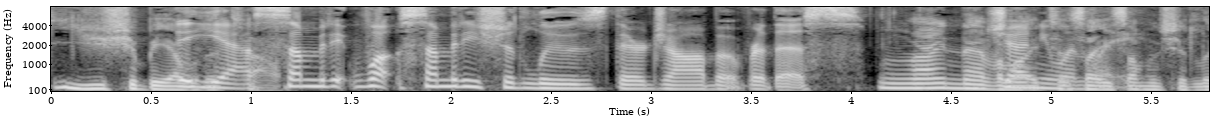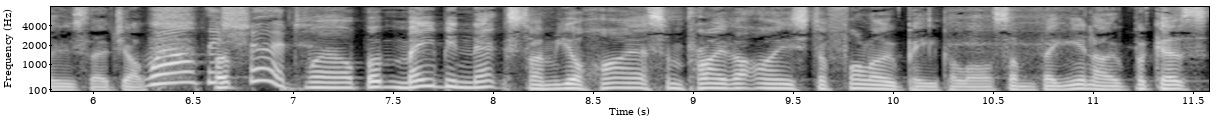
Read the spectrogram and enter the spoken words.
You should be able to yeah, tell. somebody well, somebody should lose their job over this. I never like to say someone should lose their job. Well, they But- should. Well, but maybe next time you'll hire some private eyes to follow people or something, you know, because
